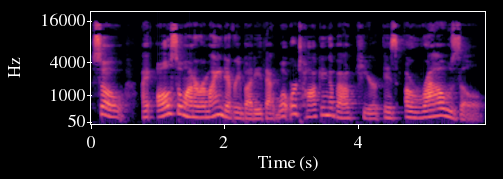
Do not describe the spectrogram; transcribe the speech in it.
So I also want to remind everybody that what we're talking about here is arousal.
